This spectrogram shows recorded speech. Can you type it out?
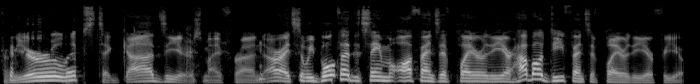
From your lips to God's ears, my friend. All right. So we both had the same offensive player of the year. How about defensive player of the year for you?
